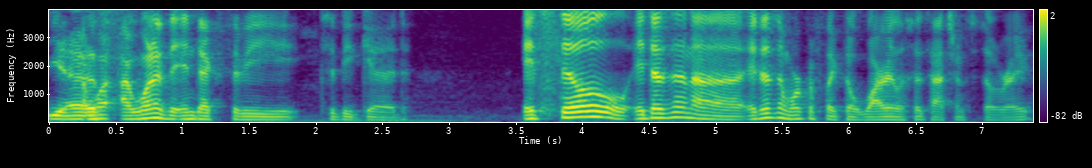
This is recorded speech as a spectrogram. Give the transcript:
yes. I wanted the index to be to be good. It's still it doesn't uh it doesn't work with like the wireless attachment still, right?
